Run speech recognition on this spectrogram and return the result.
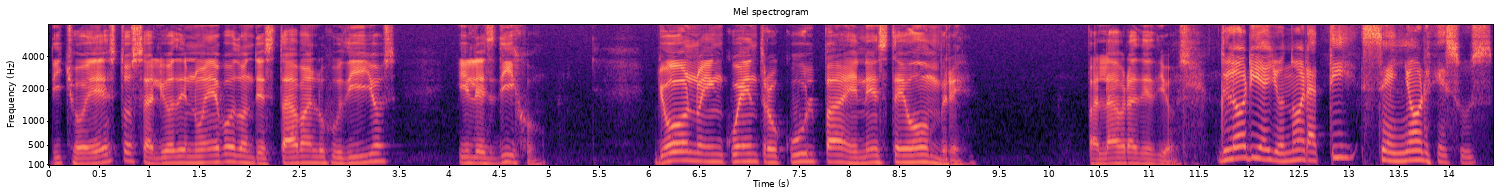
Dicho esto, salió de nuevo donde estaban los judíos y les dijo, yo no encuentro culpa en este hombre. Palabra de Dios. Gloria y honor a ti, Señor Jesús.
